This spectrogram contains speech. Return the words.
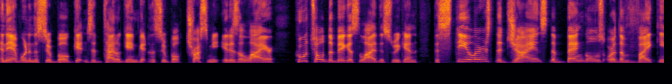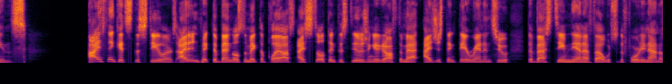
and they have won in the Super Bowl, get into the title game, get in the Super Bowl. Trust me, it is a liar. Who told the biggest lie this weekend? The Steelers, the Giants, the Bengals, or the Vikings? I think it's the Steelers. I didn't pick the Bengals to make the playoffs. I still think the Steelers are going to get off the mat. I just think they ran into the best team in the NFL, which is the 49ers. We'll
